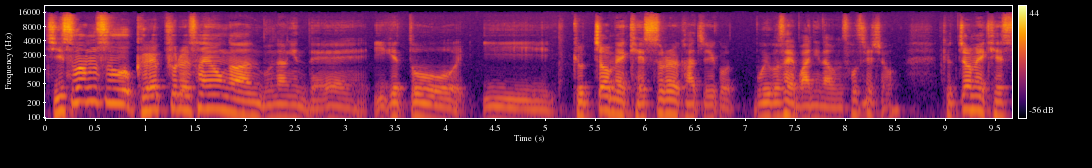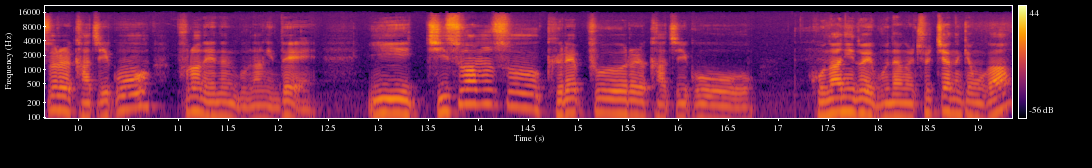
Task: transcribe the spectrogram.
지수함수 그래프를 사용한 문항인데 이게 또 이 교점의 개수를 가지고 모의고사에 많이 나온 소재죠. 교점의 개수를 가지고 풀어내는 문항인데 이 지수함수 그래프를 가지고 고난이도의 문항을 출제하는 경우가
